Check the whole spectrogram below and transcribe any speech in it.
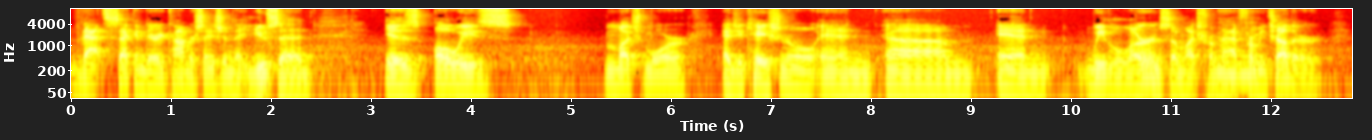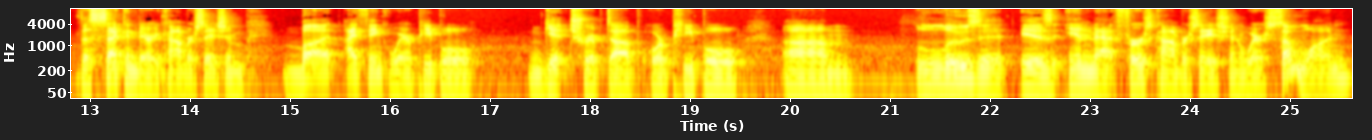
that secondary conversation that you said is always much more educational and um, and we learn so much from that from each other the secondary conversation but i think where people get tripped up or people um, lose it is in that first conversation where someone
